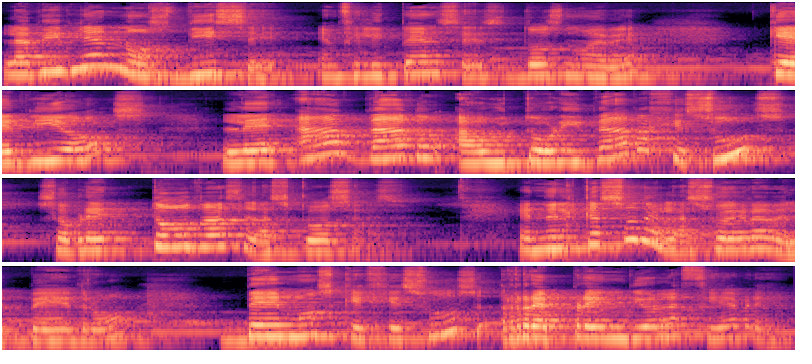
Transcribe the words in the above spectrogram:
La Biblia nos dice en Filipenses 2.9 que Dios le ha dado autoridad a Jesús sobre todas las cosas. En el caso de la suegra del Pedro, vemos que Jesús reprendió la fiebre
